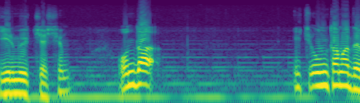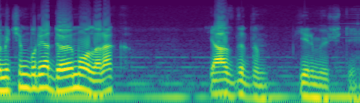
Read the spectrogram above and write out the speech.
23 yaşım. Onu da hiç unutamadığım için buraya dövme olarak yazdırdım 23 diye.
